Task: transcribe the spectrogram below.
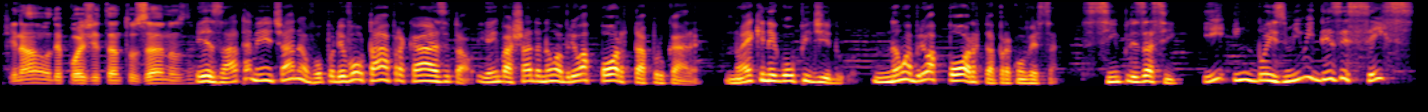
Final, depois de tantos anos, né? Exatamente. Ah, não, vou poder voltar para casa e tal. E a embaixada não abriu a porta pro cara. Não é que negou o pedido, não abriu a porta para conversar. Simples assim. E em 2016,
